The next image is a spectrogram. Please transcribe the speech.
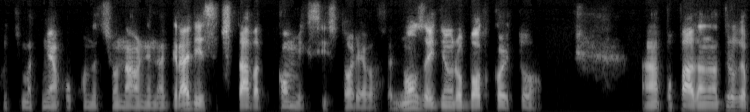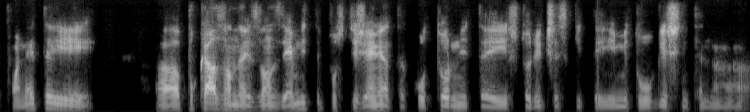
които имат няколко национални награди и съчетават комикс и история в едно за един робот, който а, попада на друга планета и а, показва на извънземните постиженията, културните, историческите и митологичните на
